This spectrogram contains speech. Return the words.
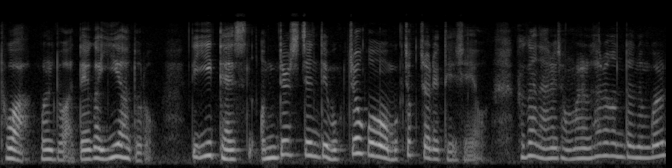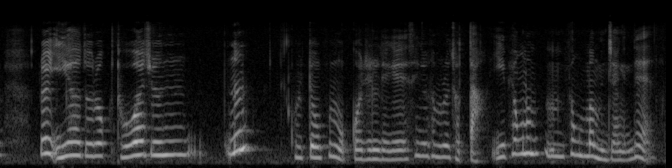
도와 뭘 도와 내가 이해하도록 근데 이 that understand의 목적어 목적절의 대시예요. 그가 나를 정말로 사랑한다는 걸을 이해하도록 도와주는 골동품 목걸이를 내게 생일 선물로 줬다. 이 음, 평범한 문장인데 꼭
